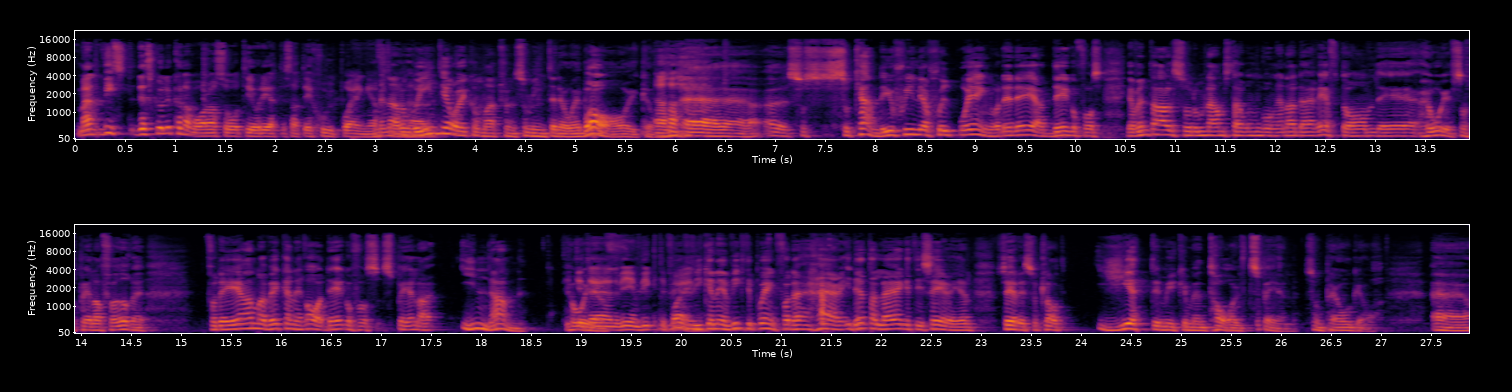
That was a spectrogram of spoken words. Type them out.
Men visst, det skulle kunna vara så teoretiskt att det är sju poäng efter Men när de går in till AIK-matchen, som inte då är bra AIK, eh, så, så kan det ju skilja sju poäng. Och det är det att Degerfors, jag vet inte alls hur de närmsta omgångarna därefter, om det är HIF som spelar före. För det är andra veckan i rad Degerfors spelar innan vilket är, är en viktig poäng. Vilken är en viktig poäng. För det här, i detta läget i serien så är det såklart jättemycket mentalt spel som pågår. Uh,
